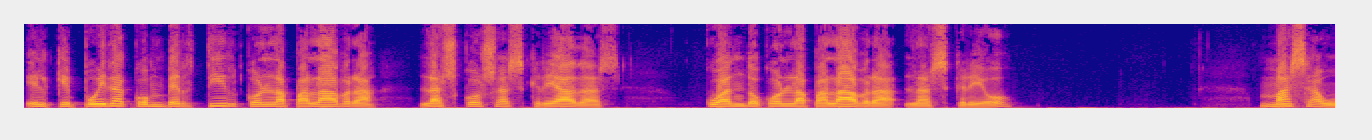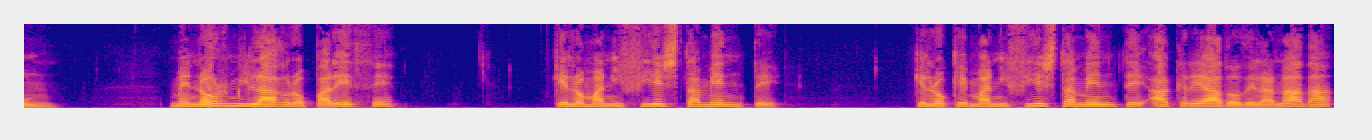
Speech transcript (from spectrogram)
el que pueda convertir con la palabra las cosas creadas cuando con la palabra las creó? Más aún, menor milagro parece que lo manifiestamente, que lo que manifiestamente ha creado de la nada,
